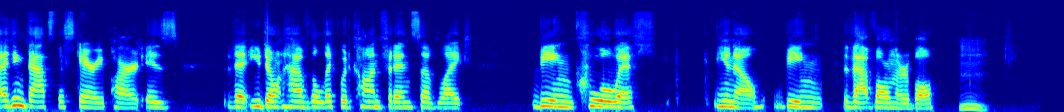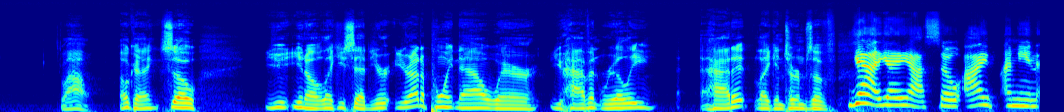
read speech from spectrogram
i think that's the scary part is that you don't have the liquid confidence of like being cool with you know being that vulnerable Mm. Wow. Okay. So you you know, like you said, you're you're at a point now where you haven't really had it, like in terms of Yeah, yeah, yeah. So I, I mean,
